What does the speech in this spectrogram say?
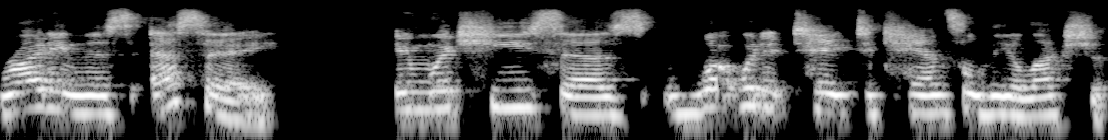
writing this essay in which he says, What would it take to cancel the election?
